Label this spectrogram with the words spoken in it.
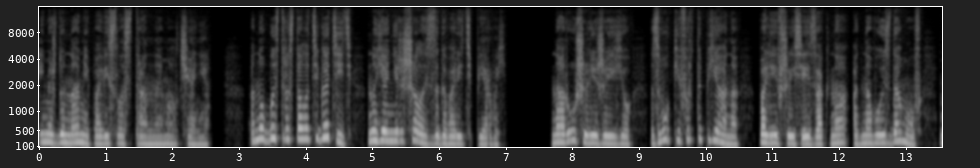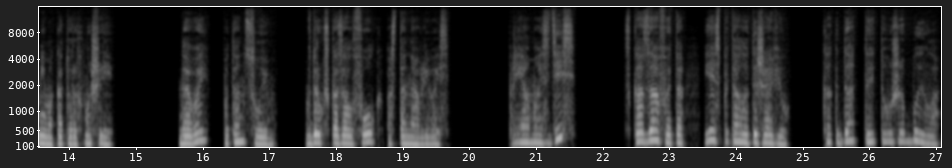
и между нами повисло странное молчание. Оно быстро стало тяготить, но я не решалась заговорить первой. Нарушили же ее звуки фортепиано, полившиеся из окна одного из домов, мимо которых мы шли. «Давай потанцуем», — вдруг сказал Фолк, останавливаясь. «Прямо здесь?» Сказав это, я испытала дежавю. Когда-то это уже было.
